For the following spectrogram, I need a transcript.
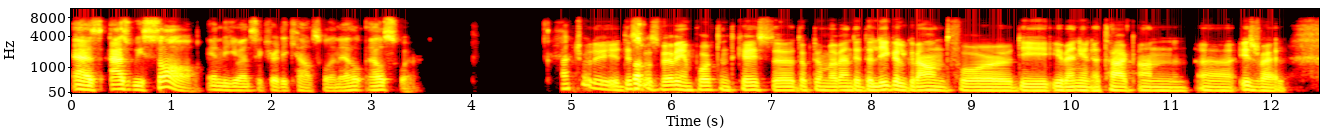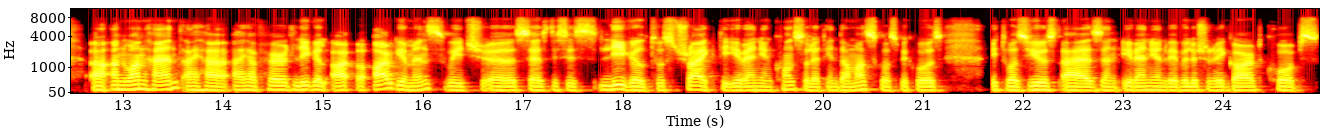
as as we saw in the UN Security Council and el- elsewhere. Actually, this but, was very important case, uh, Dr. Marandi, the legal ground for the Iranian attack on uh, Israel. Uh, on one hand, I, ha- I have heard legal ar- arguments which uh, says this is legal to strike the Iranian consulate in Damascus because it was used as an Iranian Revolutionary Guard Corps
